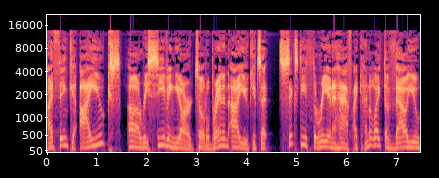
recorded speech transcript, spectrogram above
I think Aiyuk's uh, receiving yard total, Brandon Aiyuk, it's at 63 and a half. I kind of like the value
